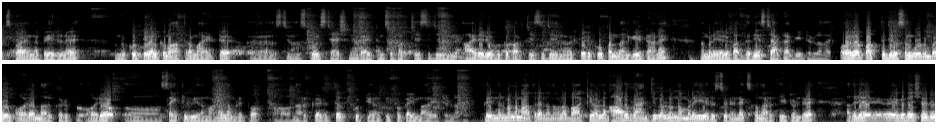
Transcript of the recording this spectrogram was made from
എക്സ്പോ എന്ന പേരിൽ നമ്മൾ കുട്ടികൾക്ക് മാത്രമായിട്ട് സ്കൂൾ സ്റ്റേഷനറി ഐറ്റംസ് പർച്ചേസ് ചെയ്യുന്ന ആയിരം രൂപക്ക് പർച്ചേസ് ചെയ്യുന്നവർക്ക് ഒരു കൂപ്പൺ നൽകിയിട്ടാണ് നമ്മൾ ഈ ഒരു പദ്ധതി സ്റ്റാർട്ടാക്കിയിട്ടുള്ളത് ഓരോ പത്ത് ദിവസം കൂടുമ്പോഴും ഓരോ നറുക്കെടുപ്പ് ഓരോ സൈക്കിൾ വീതമാണ് നമ്മളിപ്പോൾ നറുക്കെടുത്ത് കുട്ടികൾക്ക് ഇപ്പോൾ കൈമാറിയിട്ടുള്ളത്. പെരിന്തൽമണ്ണ മാത്രമല്ല നമ്മളെ ബാക്കിയുള്ള ആറ് ബ്രാഞ്ചുകളിലും നമ്മൾ ഈ ഒരു സ്റ്റുഡന്റ് എക്സ്പോ നടത്തിയിട്ടുണ്ട്. അതിൽ ഏകദേശം ഒരു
